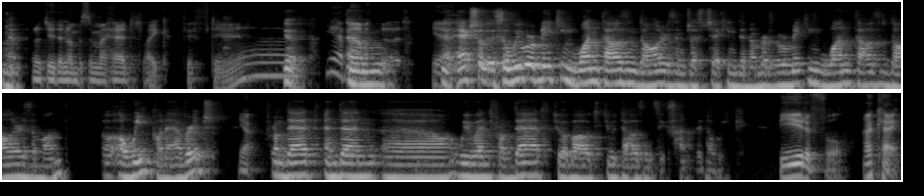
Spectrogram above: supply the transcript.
Yeah. Gonna do the numbers in my head, like 15. Yeah. Yeah, about Um, a third. Yeah. Yeah. actually, so we were making $1,000. I'm just checking the numbers. We were making $1,000 a month, a- a week on average. Yeah. From that. And then uh, we went from that to about 2,600 a week. Beautiful. Okay.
